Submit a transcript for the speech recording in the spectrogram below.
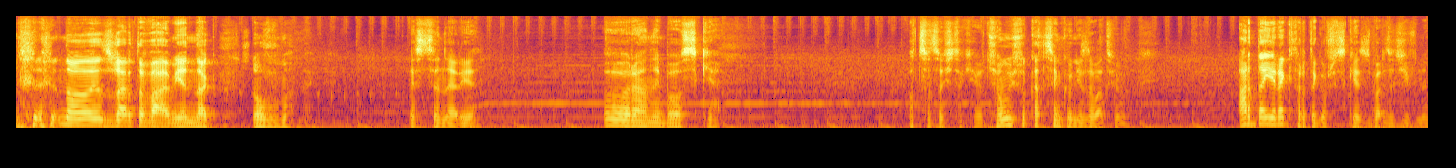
no, żartowałem, jednak znowu mamy tę scenerię. O rany boskie. Po co coś takiego? Czemu już tu cutscenką nie załatwią? Art director tego wszystkiego jest bardzo dziwny.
